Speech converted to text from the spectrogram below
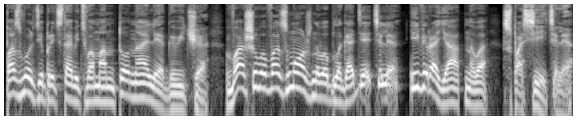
позвольте представить вам Антона Олеговича, вашего возможного благодетеля и вероятного спасителя».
